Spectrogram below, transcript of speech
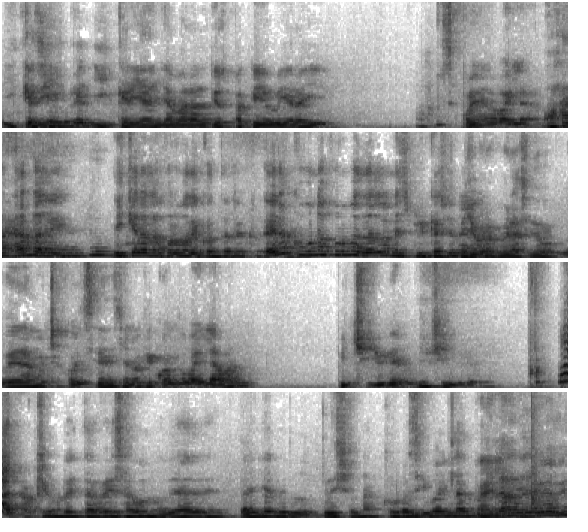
Y, que hacía querían, y querían llamar al Dios para que lloviera y se ponían a bailar. Ajá, ándale. Y que era la forma de contar. el- Era como una forma de darle una explicación. Yo creo que hubiera sido, era mucha coincidencia, ¿no? Que cuando bailaban, pinche lluvia, pinche lluvia. Bueno, que ahorita ves a uno de, de allá de, de Xonaco, así bailando. Bailando, Y llueve.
